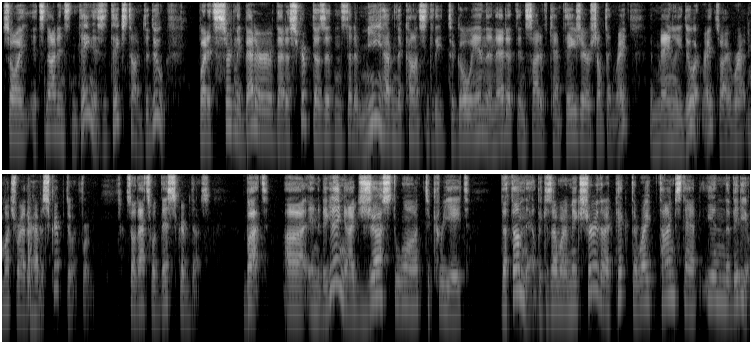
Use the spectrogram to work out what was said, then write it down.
So I, it's not instantaneous it takes time to do but it's certainly better that a script does it instead of me having to constantly to go in and edit inside of Camtasia or something right? And manually do it right? So I much rather have a script do it for me. So that's what this script does. But uh in the beginning I just want to create the thumbnail because I want to make sure that I pick the right timestamp in the video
